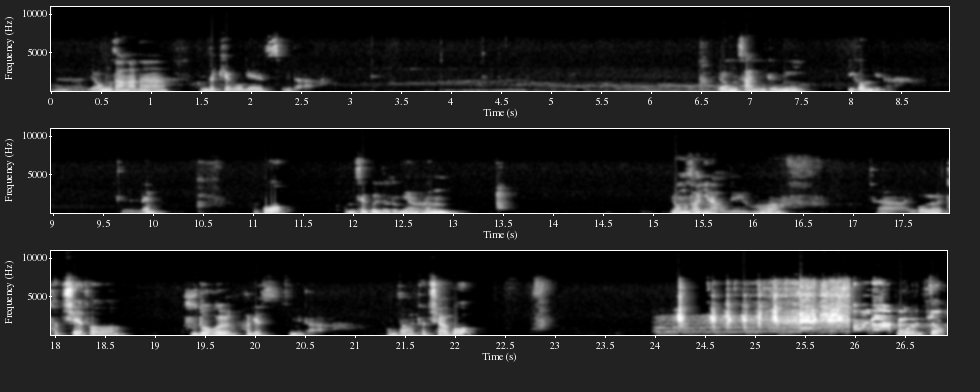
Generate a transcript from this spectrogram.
어, 영상 하나 검색해 보겠습니다. 영상 이름이 이겁니다. 램. 그리고 검색을 누르면 영상이 나오네요. 자, 이걸 터치해서 구독을 하겠습니다. 영상을 터치하고 오른쪽,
